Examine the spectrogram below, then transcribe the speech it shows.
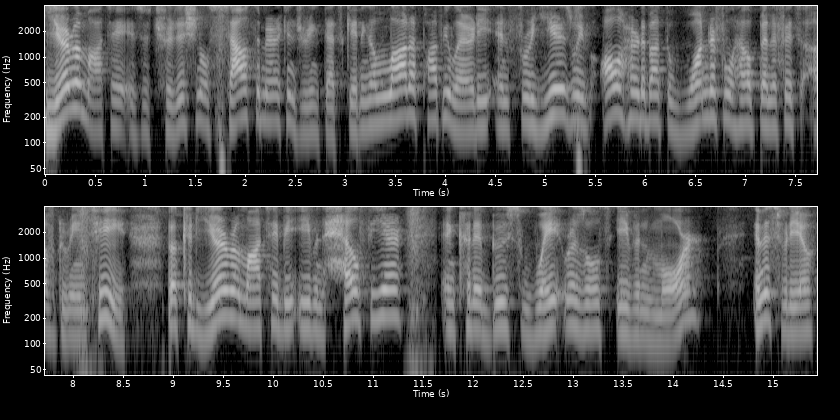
Yerba mate is a traditional South American drink that's getting a lot of popularity, and for years we've all heard about the wonderful health benefits of green tea. But could yerba mate be even healthier, and could it boost weight results even more? In this video,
